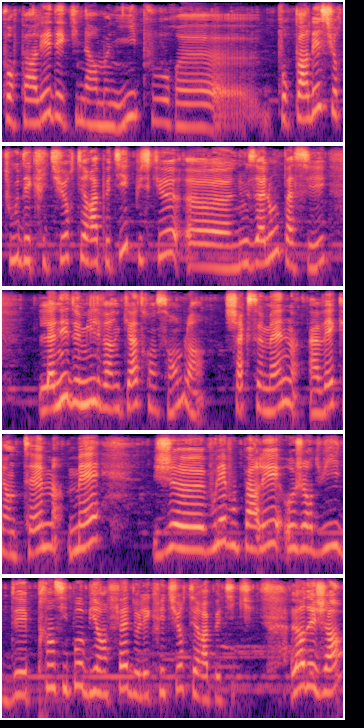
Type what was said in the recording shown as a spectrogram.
Pour parler d'équinharmonie, pour pour parler surtout d'écriture thérapeutique, puisque nous allons passer l'année 2024 ensemble, chaque semaine, avec un thème, mais je voulais vous parler aujourd'hui des principaux bienfaits de l'écriture thérapeutique. Alors déjà,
